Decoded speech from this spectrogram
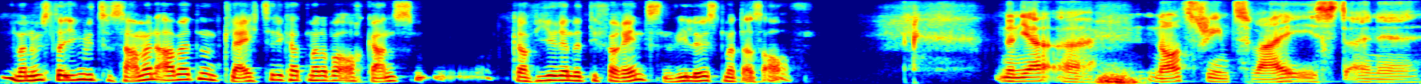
man muss da irgendwie zusammenarbeiten und gleichzeitig hat man aber auch ganz gravierende Differenzen. Wie löst man das auf? Nun ja, äh, Nord Stream 2 ist eine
